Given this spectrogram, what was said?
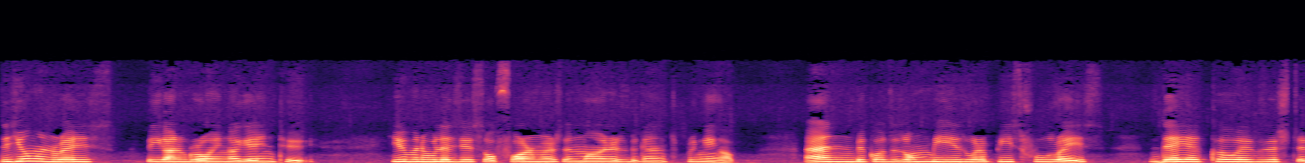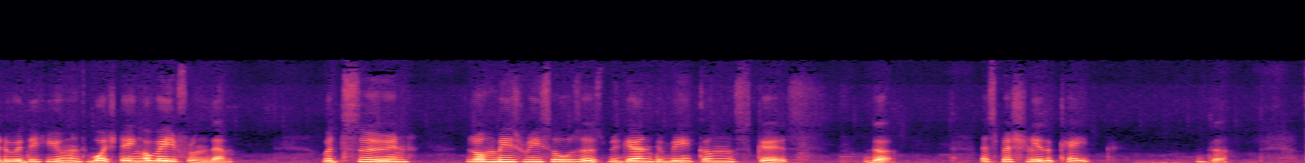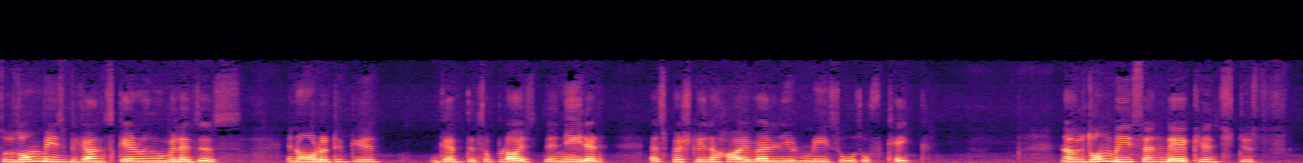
The human race began growing again too. Human villages of farmers and miners began springing up. And because the zombies were a peaceful race, they coexisted with the humans by staying away from them. But soon, zombies' resources began to become scarce. The, especially the cake. The. So zombies began scaring villages in order to get get the supplies they needed, especially the high valued resource of cake. Now zombies send their kids to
